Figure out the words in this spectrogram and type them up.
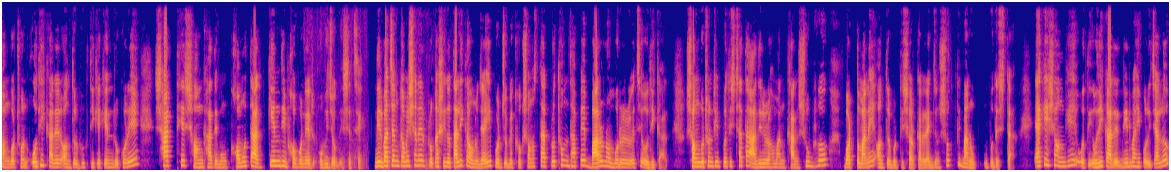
সংগঠন অধিকারের অন্তর্ভুক্তিকে কেন্দ্র করে স্বার্থের সংঘাত এবং ক্ষমতার কেন্দ্রীভবনের অভিযোগ এসেছে। নির্বাচন কমিশনের প্রকাশিত তালিকা অনুযায়ী পর্যবেক্ষক সংস্থার প্রথম ধাপে বারো নম্বরে রয়েছে অধিকার। সংগঠনটির প্রতিষ্ঠাতা আদিরুর রহমান খান শুভ্র, বর্তমানে অন্তর্বর্তী সরকারের একজন শক্তিমান উপদেষ্টা। একই সঙ্গে অতি অধিকারের নির্বাহী পরিচালক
